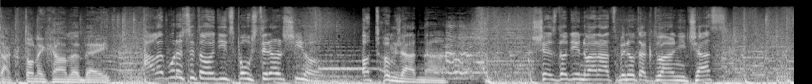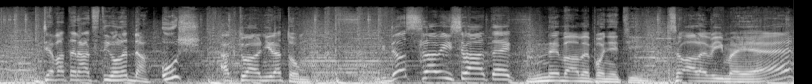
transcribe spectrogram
tak to necháme být. Ale bude si to hodit spousty dalšího. O tom žádná. 6 hodin 12 minut aktuální čas. 19. ledna. Už aktuální datum. Kdo slaví svátek, nemáme ponětí. Co ale víme je,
